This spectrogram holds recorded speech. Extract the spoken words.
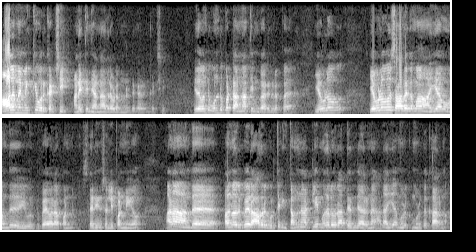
ஆளுமை மிக்க ஒரு கட்சி அனைத்து இந்திய அண்ணா திராவிட முன்னேற்ற கழகம் கட்சி. இதை வந்து ஒன்றுபட்ட அதிமுக இருக்கிறப்ப எவ்வளோ எவ்வளவோ சாதகமாக ஐயாவும் வந்து இவருக்கு ஃபேவராக பண் சரின்னு சொல்லி பண்ணியும் ஆனால் அந்த பதினோரு பேர் ஆதரவு கொடுத்து இன்றைக்கி தமிழ்நாட்டிலேயே முதல்வராக தெரிஞ்சாருன்னா அது ஐயா முழுக்க முழுக்க காரணம்.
